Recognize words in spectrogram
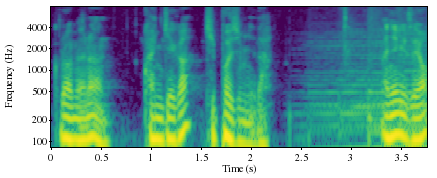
그러면은 관계가 깊어집니다. 안녕히 계세요.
